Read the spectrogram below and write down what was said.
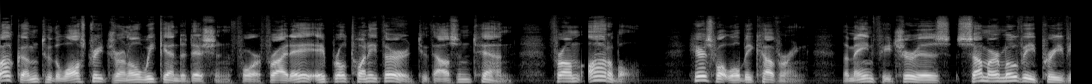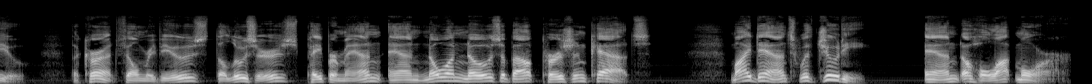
Welcome to the Wall Street Journal Weekend Edition for Friday, April 23, 2010, from Audible. Here's what we'll be covering. The main feature is Summer Movie Preview. The current film reviews The Losers, Paperman, and No One Knows About Persian Cats. My Dance with Judy, and a whole lot more.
